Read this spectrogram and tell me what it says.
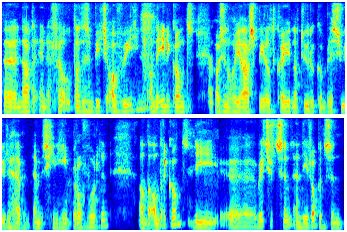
uh, naar de NFL. Dat is een beetje afwegen. Aan de ene kant, als je nog een jaar speelt, kan je natuurlijk een blessure hebben en misschien geen prof worden. Aan de andere kant, die uh, Richardson en die Robinson,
